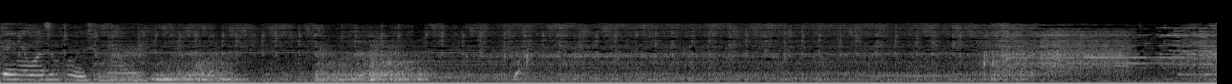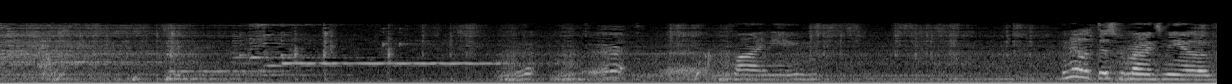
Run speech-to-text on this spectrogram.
Thing it wasn't pollution water. Climbing. You know what this reminds me of?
